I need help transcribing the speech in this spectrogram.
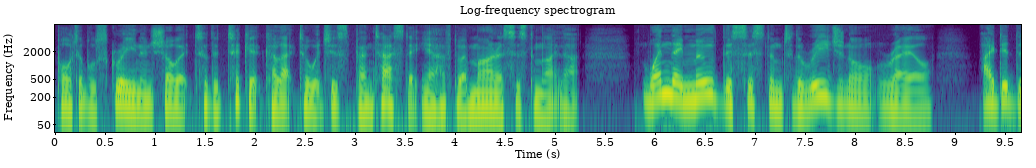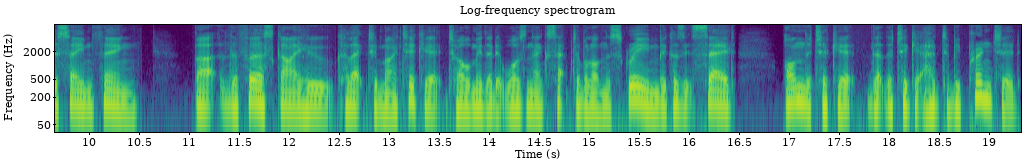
portable screen and show it to the ticket collector, which is fantastic. You have to admire a system like that. When they moved this system to the regional rail, I did the same thing. But the first guy who collected my ticket told me that it wasn't acceptable on the screen because it said on the ticket that the ticket had to be printed.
